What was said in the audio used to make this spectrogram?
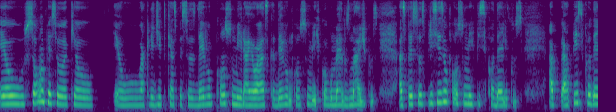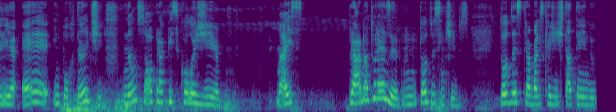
eu sou uma pessoa que eu eu acredito que as pessoas devam consumir ayahuasca, devam consumir cogumelos mágicos. As pessoas precisam consumir psicodélicos. A, a psicodelia é importante não só para a psicologia, mas para a natureza, em todos os sentidos. Todos esses trabalhos que a gente está tendo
